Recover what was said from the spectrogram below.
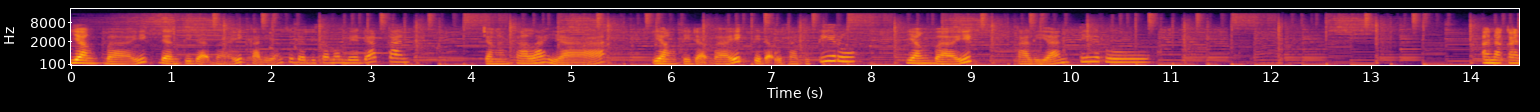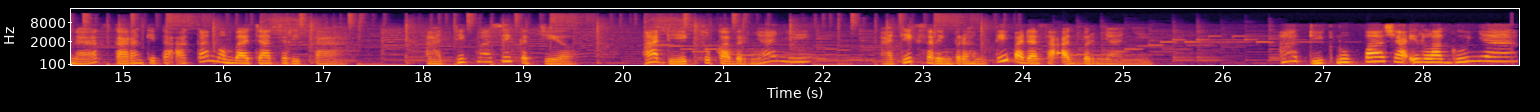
yang baik dan tidak baik kalian sudah bisa membedakan. Jangan salah ya, yang tidak baik tidak usah ditiru, yang baik kalian tiru. Anak-anak, sekarang kita akan membaca cerita. Adik masih kecil. Adik suka bernyanyi. Adik sering berhenti pada saat bernyanyi. Adik lupa syair lagunya.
